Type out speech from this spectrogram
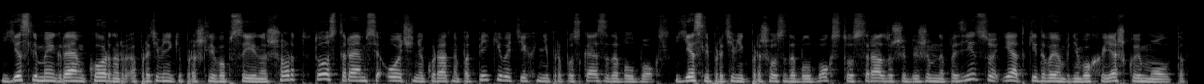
Если мы играем корнер, а противники прошли в апсы и на шорт, то стараемся очень аккуратно подпикивать их, не пропуская за даблбокс. Если противник прошел за даблбокс, то сразу же бежим на позицию и откидываем в него хаешку и молотов,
